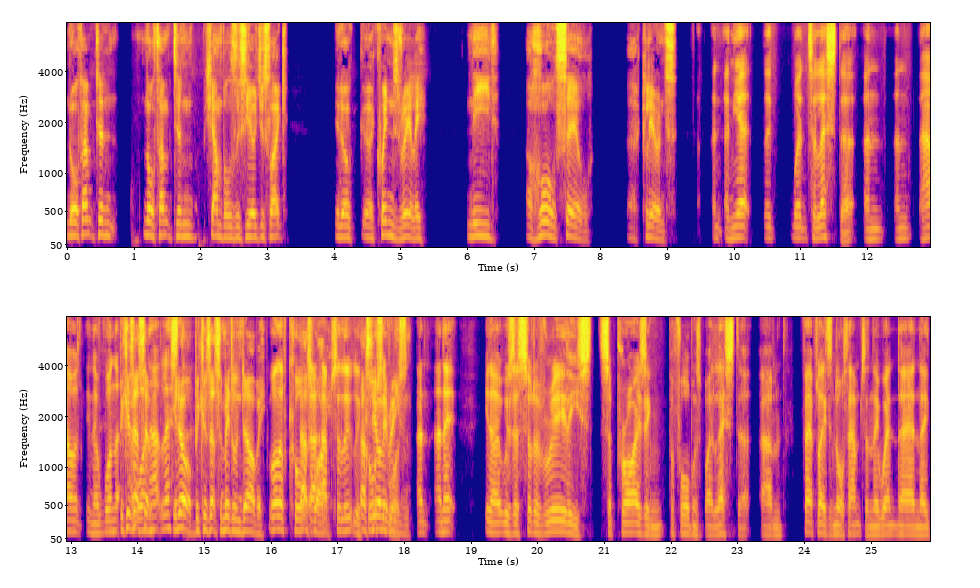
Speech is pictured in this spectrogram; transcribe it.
Northampton, Northampton shambles this year, just like, you know, uh, Quins really need a wholesale uh, clearance. And and yet they went to Leicester and and how you know won because that's won a, that Leicester. you know because that's a Midland derby. Well, of course, That's why. absolutely. That's of the only it reason. And and it, you know, it was a sort of really surprising performance by Leicester. Um, fair play to Northampton. They went there and they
